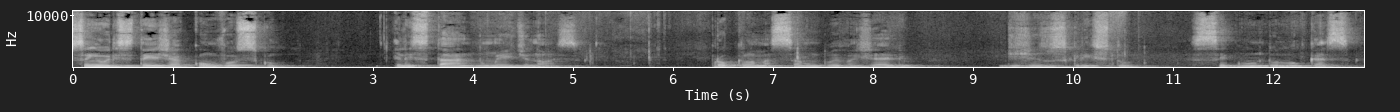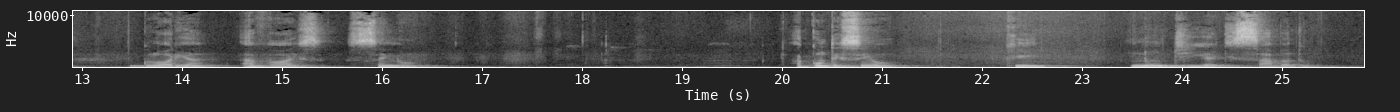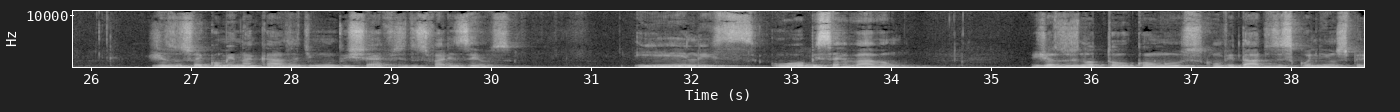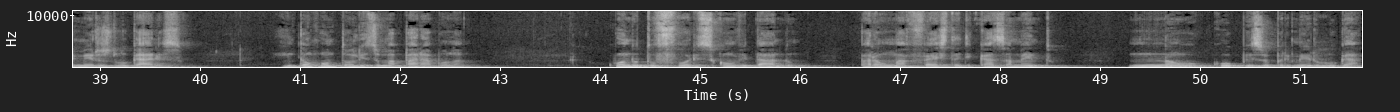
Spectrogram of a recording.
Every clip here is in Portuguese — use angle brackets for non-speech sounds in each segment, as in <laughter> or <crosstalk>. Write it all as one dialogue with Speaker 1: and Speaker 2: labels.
Speaker 1: Senhor esteja convosco, Ele está no meio de nós. Proclamação do Evangelho de Jesus Cristo, segundo Lucas. Glória a vós, Senhor. Aconteceu que, num dia de sábado, Jesus foi comer na casa de um dos chefes dos fariseus e eles o observavam. Jesus notou como os convidados escolhiam os primeiros lugares. Então contou-lhes uma parábola. Quando tu fores convidado para uma festa de casamento, não ocupes o primeiro lugar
